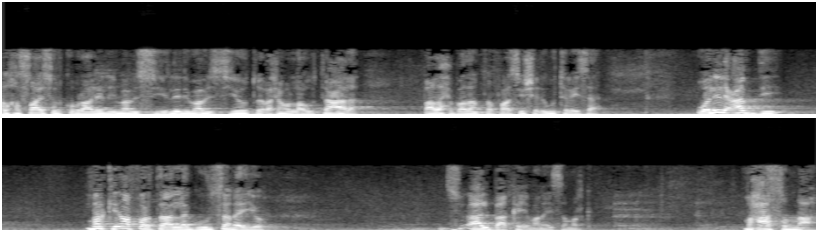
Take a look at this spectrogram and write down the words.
alkhasaais اlkubraa lilimaam الsiyuuطi raximah اllahu tacaala baad wax badan tafaasiisheed ugu tegaysaa walilcabdi markii afartaa la guursanayo su-aal baa ka imanaysa marka maxaa sunno ah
